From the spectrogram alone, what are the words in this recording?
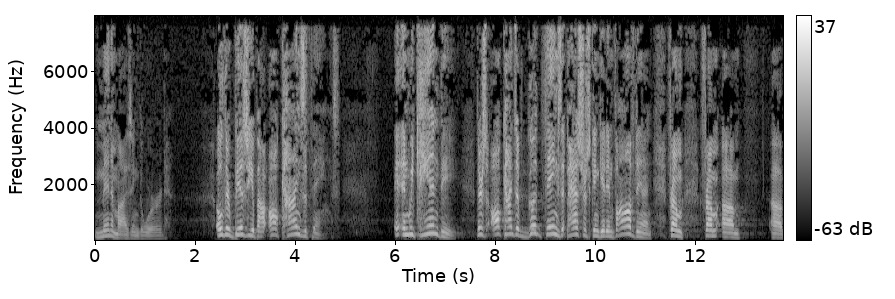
minimizing the word. Oh, they're busy about all kinds of things. And we can be. There's all kinds of good things that pastors can get involved in, from from um, uh,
